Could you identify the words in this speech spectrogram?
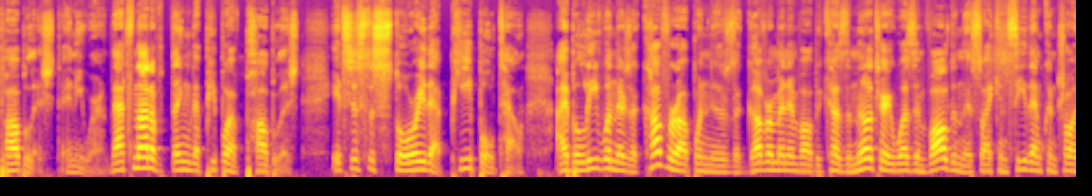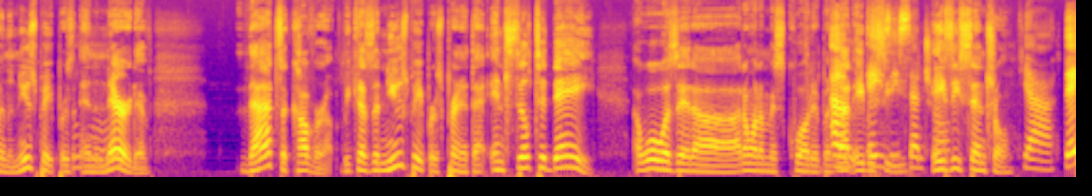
published anywhere. That's not a thing that people have published. It's just a story that people tell. I believe when there's a cover up, when there's a government involved, because the military was involved in this, so I can see them controlling the newspapers and Mm-hmm. the narrative. That's a cover up because the newspapers printed that, and still today. Uh, What was it? Uh, I don't want to misquote it, but not Um, ABC. AZ Central. AZ Central yeah, they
